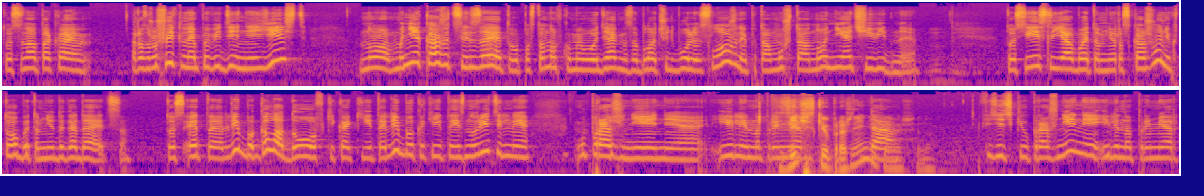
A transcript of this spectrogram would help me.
То есть она такая, разрушительное поведение есть, но мне кажется, из-за этого постановка моего диагноза была чуть более сложной, потому что оно не очевидное. То есть если я об этом не расскажу, никто об этом не догадается. То есть это либо голодовки какие-то, либо какие-то изнурительные упражнения, или, например... Физические упражнения? Да. Физические упражнения, или, например,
